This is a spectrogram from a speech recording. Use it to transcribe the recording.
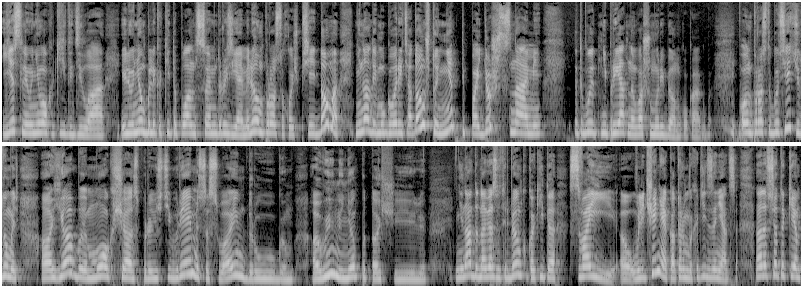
Если у него какие-то дела, или у него были какие-то планы со своими друзьями, или он просто хочет посидеть дома, не надо ему говорить о том, что нет, ты пойдешь с нами. Это будет неприятно вашему ребенку, как бы. Он просто будет сидеть и думать, а я бы мог сейчас провести время со своим другом, а вы меня потащили. Не надо навязывать ребенку какие-то свои э, увлечения, которыми вы хотите заняться. Надо все-таки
